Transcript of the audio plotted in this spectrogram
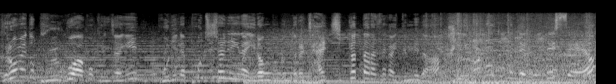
그럼에도 불구하고 굉장히 본인의 positioning이나 이런 부분들을 잘 지켰다는 생각이 듭니다. 이번에도 근데 로데스예요?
